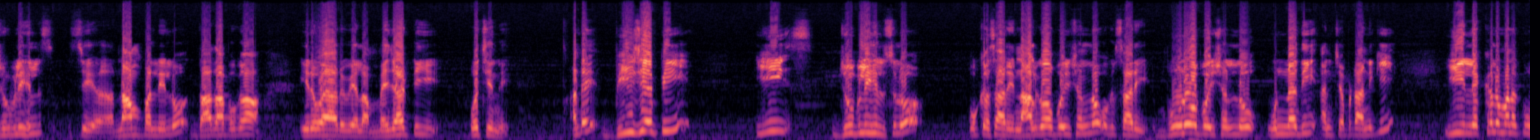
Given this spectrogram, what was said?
జూబ్లీ హిల్స్ నాంపల్లిలో దాదాపుగా ఇరవై ఆరు వేల మెజార్టీ వచ్చింది. అంటే బీజేపీ ఈ జూబ్లీ హిల్స్లో ఒకసారి నాలుగవ పొజిషన్లో ఒకసారి మూడవ పొజిషన్లో ఉన్నది అని చెప్పడానికి ఈ లెక్కలు మనకు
